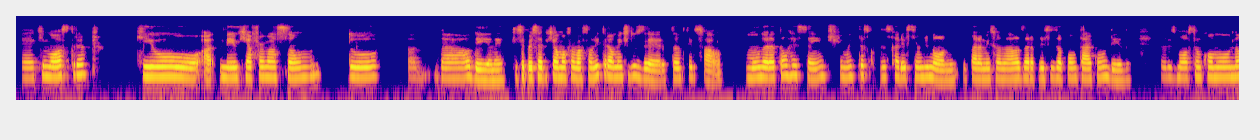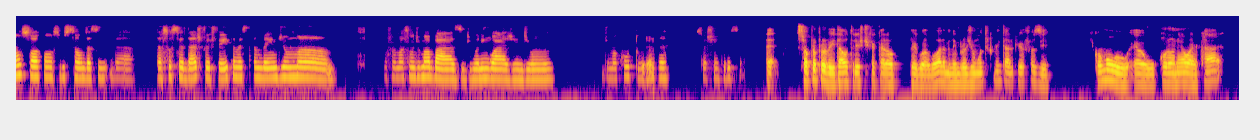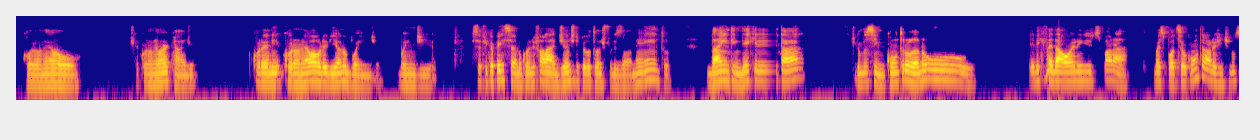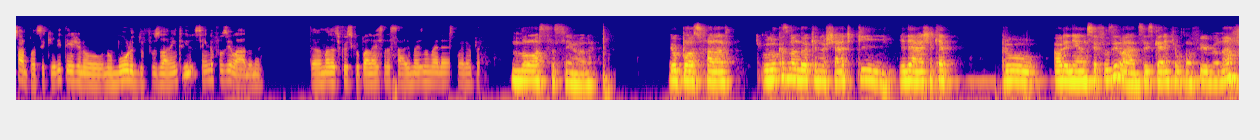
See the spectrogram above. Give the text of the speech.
é, que mostra que o, a, meio que a formação do, a, da aldeia, né? Que você percebe que é uma formação literalmente do zero, tanto que eles falam. O mundo era tão recente que muitas coisas careciam de nome, e para mencioná-las era preciso apontar com o dedo. Então, eles mostram como não só a construção da, da, da sociedade foi feita, mas também de uma, uma formação de uma base, de uma linguagem, de, um, de uma cultura, né? Isso eu achei interessante. É, só para aproveitar o trecho que a Carol pegou agora, me lembrou de um outro comentário que eu ia fazer. Como é o Coronel Arcá, Coronel, acho que é Coronel Arcádio, Coronel Aureliano Buendia, Buendia. Você fica pensando, quando ele fala ah, diante do pelotão de fuzilamento, dá a entender que ele tá, digamos assim, controlando o. Ele que vai dar a ordem de disparar. Mas pode ser o contrário, a gente não sabe. Pode ser que ele esteja no, no muro do fuzilamento sendo fuzilado, né? Então é uma das coisas que o palestra sabe, mas não vai dar spoiler pra. Nossa senhora. Eu posso falar. O Lucas mandou aqui no chat que ele acha que é pro Aureliano ser fuzilado. Vocês querem que eu confirme ou não?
